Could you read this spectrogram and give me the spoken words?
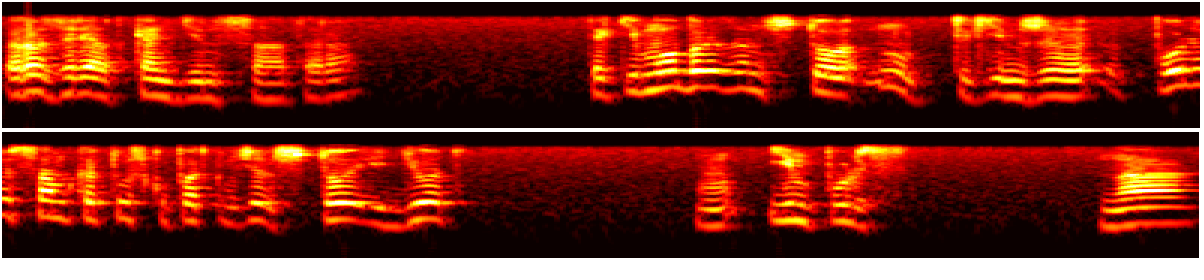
разряд конденсатора. Таким образом, что ну, таким же полюсом катушку подключен, что идет импульс на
